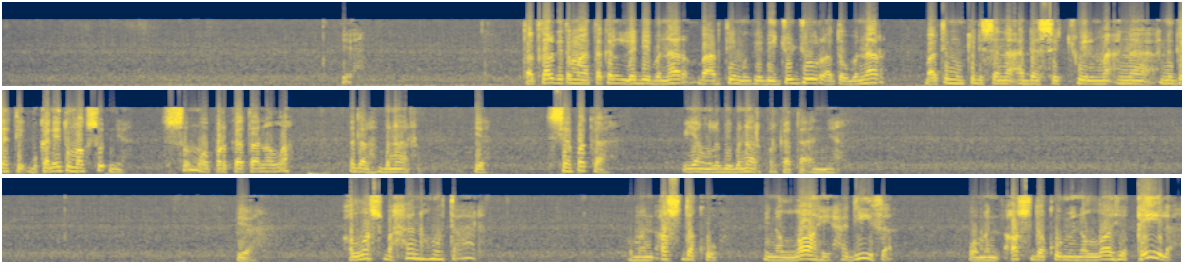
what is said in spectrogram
tatkala kita mengatakan lebih benar berarti mungkin lebih jujur atau benar berarti mungkin di sana ada secuil makna negatif. Bukan itu maksudnya. Semua perkataan Allah adalah benar. Ya. Siapakah yang lebih benar perkataannya? Ya. Allah subhanahu wa ta'ala. Wa man asdaqu minallahi haditha wa man asdaqu minallahi qila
